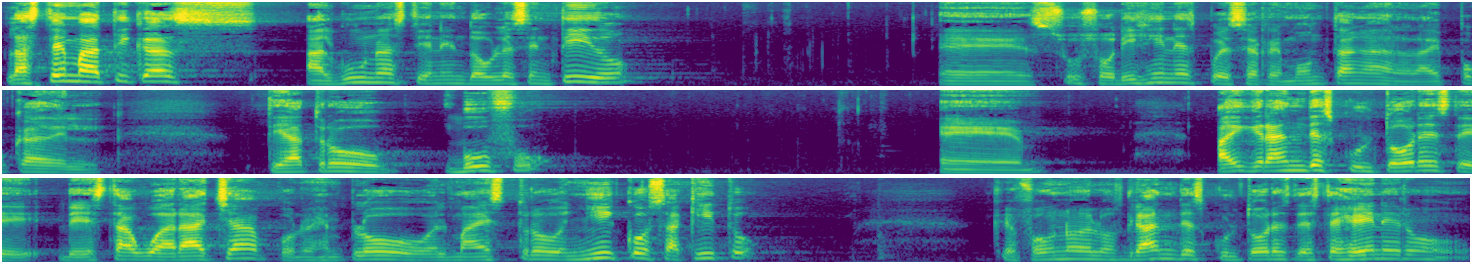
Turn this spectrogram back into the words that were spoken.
Las temáticas, algunas tienen doble sentido. Eh, sus orígenes pues se remontan a la época del teatro bufo. Eh, hay grandes escultores de, de, esta guaracha, por ejemplo, el maestro Ñico Saquito, que fue uno de los grandes escultores de este género.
